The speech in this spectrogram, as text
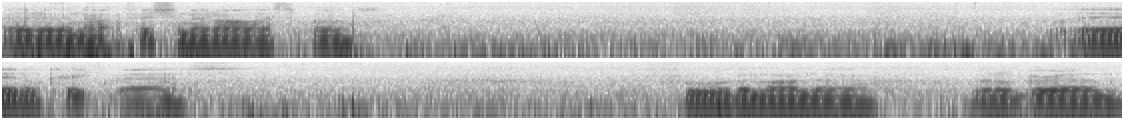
Better than not fishing at all, I suppose. Little creek bass. Fooled him on the little grub.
